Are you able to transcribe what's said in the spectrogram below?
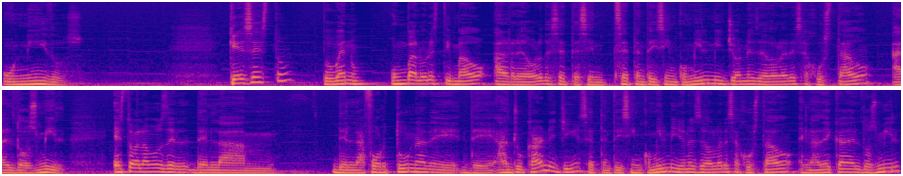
Unidos. ¿Qué es esto? Pues bueno, un valor estimado alrededor de 75 mil millones de dólares ajustado al 2000. Esto hablamos de la mm, de la fortuna de, Andrew Carnegie, 75 mil millones de dólares ajustado en la década del 2000,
